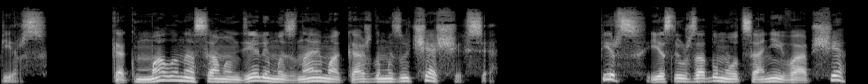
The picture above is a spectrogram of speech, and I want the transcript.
Пирс. Как мало на самом деле мы знаем о каждом из учащихся, Пирс, если уж задумываться о ней вообще,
